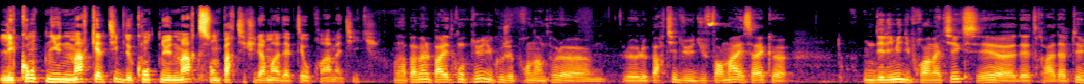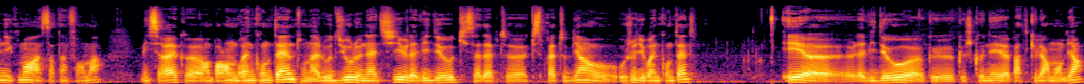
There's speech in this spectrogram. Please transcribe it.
les contenus de marque, quel type de contenus de marque sont particulièrement adaptés au programmatique On a pas mal parlé de contenu, du coup je vais prendre un peu le, parti du, format et c'est vrai qu'une des limites du programmatique c'est euh, d'être adapté uniquement à certains formats. Mais c'est vrai qu'en parlant de brand content, on a l'audio, le native, la vidéo qui s'adapte, euh, qui se prête bien au, jeu du brand content. Et la vidéo que, je connais particulièrement bien,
